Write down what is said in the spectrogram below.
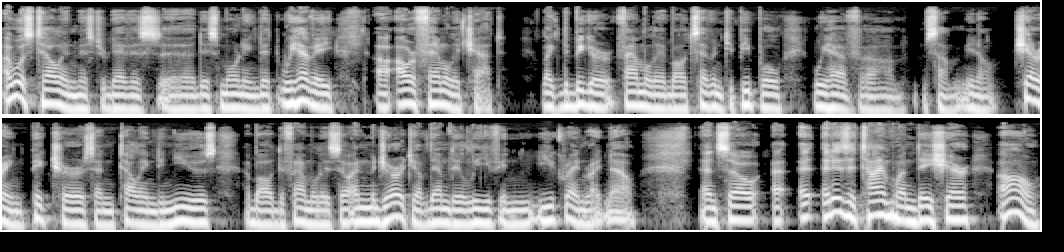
I was telling Mr. Davis uh, this morning that we have a uh, our family chat, like the bigger family, about seventy people. We have um, some, you know, sharing pictures and telling the news about the family. So, and majority of them they live in Ukraine right now, and so uh, it, it is a time when they share. Oh,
